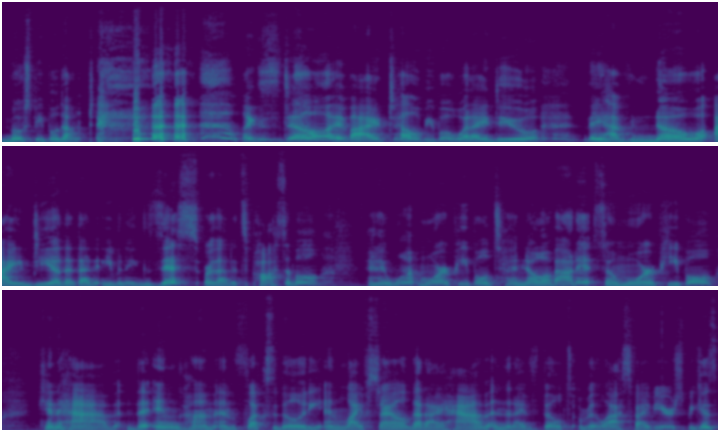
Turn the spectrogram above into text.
most people don't. like, still, if I tell people what I do, they have no idea that that even exists or that it's possible. And I want more people to know about it so more people can have the income and flexibility and lifestyle that I have and that I've built over the last five years. Because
